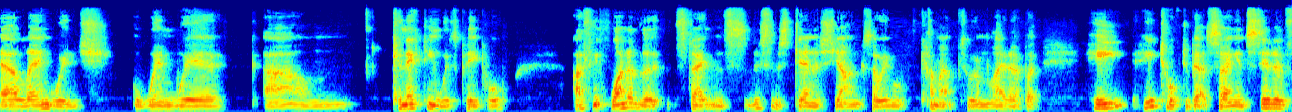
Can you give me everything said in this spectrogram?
our language when we're um, connecting with people. I think one of the statements, this is Dennis Young, so we will come up to him later, but he he talked about saying instead of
